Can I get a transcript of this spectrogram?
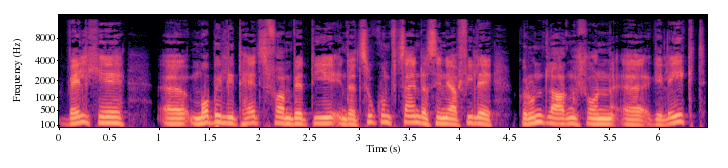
welche äh, Mobilitätsform wird die in der Zukunft sein. Da sind ja viele Grundlagen schon äh, gelegt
